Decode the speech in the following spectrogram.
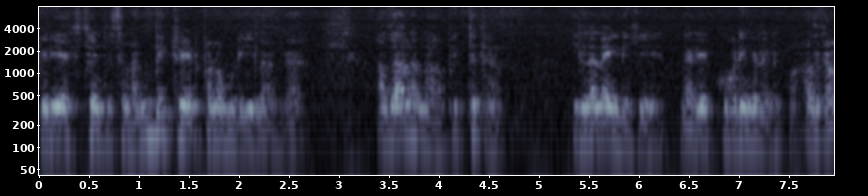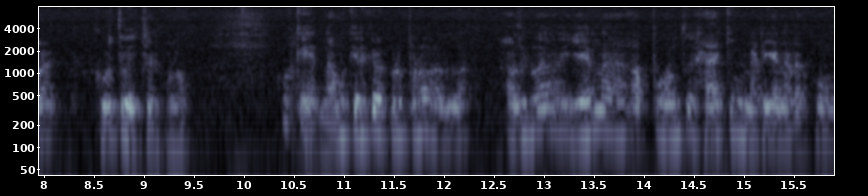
பெரிய எக்ஸ்சேஞ்சஸ் நம்பி ட்ரேட் பண்ண முடியல அங்கே. அதால் நான் விற்றுட்டேன் இல்லைன்னா இன்றைக்கி நிறைய கோடிங்கள் எடுக்கும் அதுக்கெல்லாம் கொடுத்து வச்சுருக்கணும். ஓகே நமக்கு இருக்கிற கொடுப்பனும் அதுதான். அதுதான் ஏன்னா அப்போது வந்து ஹேக்கிங் நிறைய நடக்கும்.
